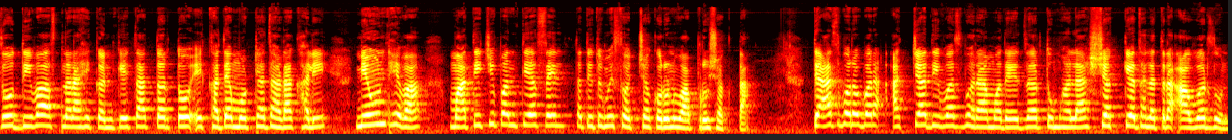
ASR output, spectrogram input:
जो दिवा असणार आहे कणकेचा तर तो एखाद्या मोठ्या झाडाखाली नेऊन ठेवा. मातीची पंती असेल तर ती तुम्ही स्वच्छ करून वापरू शकता. त्याचबरोबर आजच्या दिवसभरामध्ये जर तुम्हाला शक्य झालं तर आवर्जून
